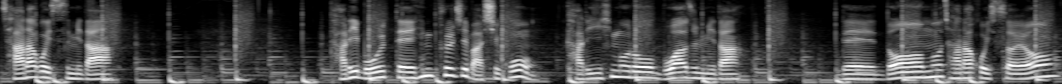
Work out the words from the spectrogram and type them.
잘하고 있습니다. 다리 모을 때 힘 풀지 마시고 다리 힘으로 모아줍니다. 네, 너무 잘하고 있어요.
